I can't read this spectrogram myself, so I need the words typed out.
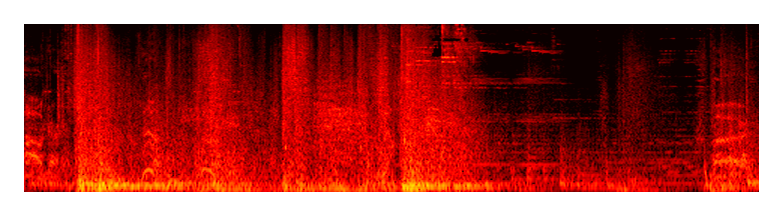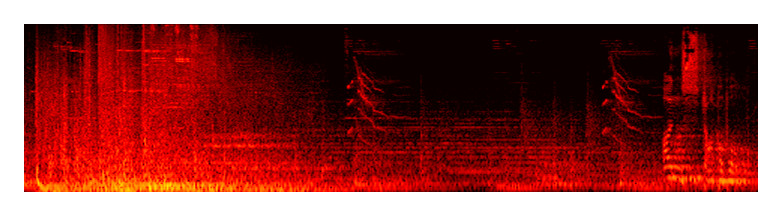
Powder. Unstoppable.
